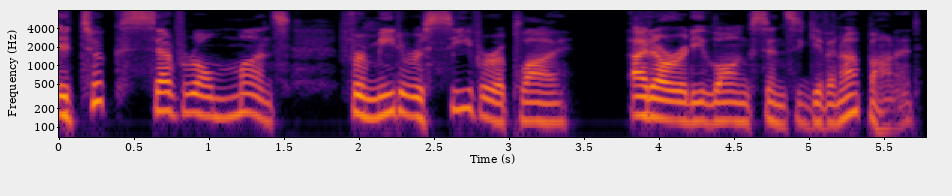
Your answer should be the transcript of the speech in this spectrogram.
It took several months for me to receive a reply. I'd already long since given up on it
